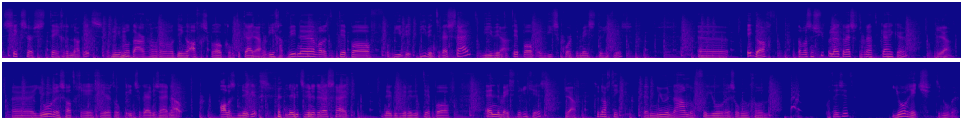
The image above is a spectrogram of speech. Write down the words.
Sixers tegen de Nuggets. Of in ieder geval daarvan hadden we wat dingen afgesproken om te kijken Mhm. Ja. van wie gaat winnen, wat is de tip-off, of wie, wi- wie wint de wedstrijd, wie wint Ja. de tip-off en wie scoort de meeste drietjes. Eh, ik dacht, dat was een superleuke wedstrijd om naar te kijken. Ja. Eh, Joris had gereageerd op Instagram. Die zei, nou, alles Nuggets. Nuggets winnen de wedstrijd. Nuggets winnen de tip-off. En de meeste drietjes. Ja. Toen dacht ik, een nieuwe naam nog voor Joris. Om hem gewoon, wat is het? Joric te noemen.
